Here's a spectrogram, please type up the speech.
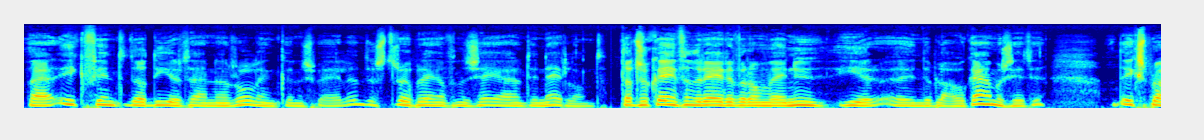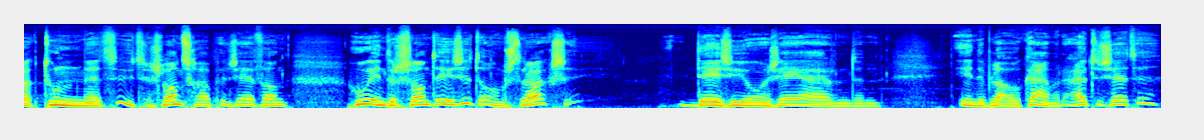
waar ik vind dat dierentuinen een rol in kunnen spelen. Dus terugbrengen van de zeearend in Nederland. Dat is ook een van de redenen waarom wij nu hier in de Blauwe Kamer zitten. Ik sprak toen met Utrecht Landschap en zei van hoe interessant is het om straks deze jonge zeearenden in de Blauwe Kamer uit te zetten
